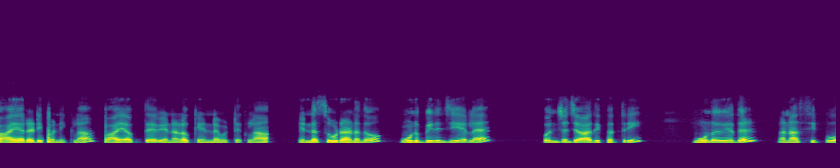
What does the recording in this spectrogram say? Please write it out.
பாயா ரெடி பண்ணிக்கலாம். பாயாவுக்கு தேவையான அளவுக்கு எண்ணெய் விட்டுக்கலாம். எண்ணெய் சூடானதோ மூணு பிரிஞ்சி இலை கொஞ்சம் ஜாதி பத்திரி மூணு இதழ் அனாசிப்பூ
